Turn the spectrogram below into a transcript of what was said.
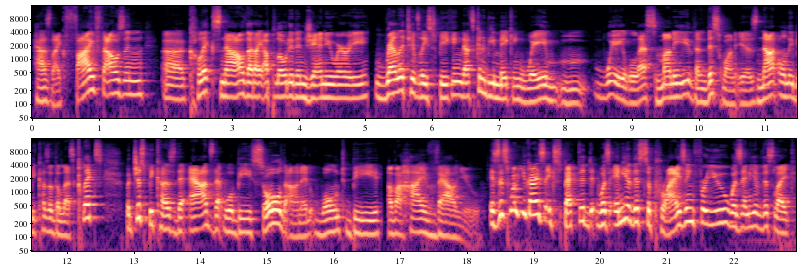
has like 5,000 uh, clicks now that I uploaded in January. Relatively speaking, that's going to be making way, way less money than this one is, not only because of the less clicks, but just because the ads that will be sold on it won't be of a high value. Is this what you guys expected? Was any of this surprising for you? Was any of this like,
